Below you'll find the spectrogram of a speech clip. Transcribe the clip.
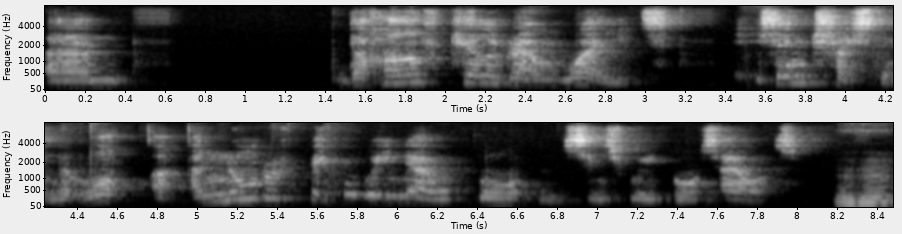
Um, the half kilogram weight, it's interesting that what, a, a number of people we know have bought them since we bought ours. hmm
